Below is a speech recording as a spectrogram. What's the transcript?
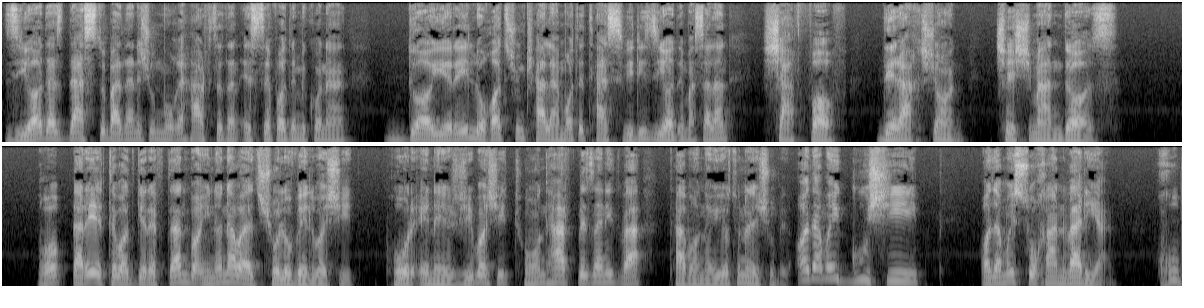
زیاد از دست و بدنشون موقع حرف زدن استفاده می‌کنن. دایره لغاتشون کلمات تصویری زیاده. مثلا شفاف درخشان چشمانداز. خب برای ارتباط گرفتن با اینا نباید شلوول باشید. پر انرژی باشید تند حرف بزنید و تواناییاتون رو نشون بدید. آدمای گوشی آدمای سخنوری هن. خوب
